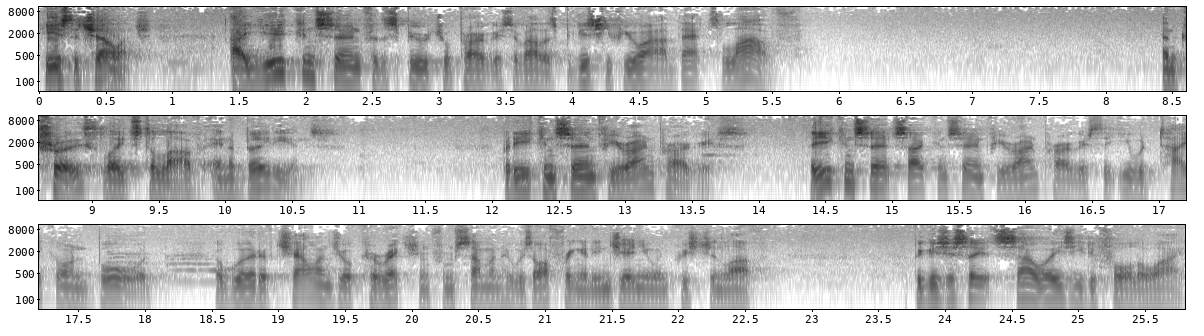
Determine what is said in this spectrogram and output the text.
here's the challenge. Are you concerned for the spiritual progress of others? Because if you are, that's love. And truth leads to love and obedience. But are you concerned for your own progress? Are you concerned, so concerned for your own progress that you would take on board a word of challenge or correction from someone who was offering it in genuine Christian love? Because you see, it's so easy to fall away.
